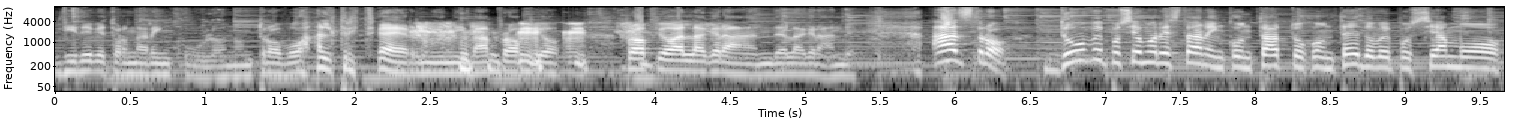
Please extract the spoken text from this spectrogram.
vi deve tornare in culo. Non trovo altri termini, ma proprio, proprio alla grande, alla grande. Astro, dove possiamo restare in contatto con te? Dove possiamo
